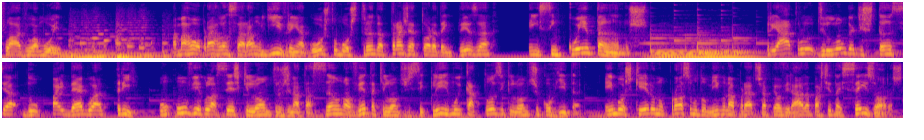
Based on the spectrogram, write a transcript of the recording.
Flávio Amoedo. A Marrobrar lançará um livro em agosto mostrando a trajetória da empresa em 50 anos. Triatlo de longa distância do Paidégua Tri, com 1,6 quilômetros de natação, 90 quilômetros de ciclismo e 14 quilômetros de corrida. Em Mosqueiro, no próximo domingo, na Praia do Chapéu Virado, a partir das 6 horas.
